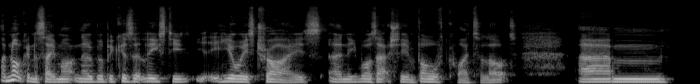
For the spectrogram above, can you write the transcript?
I'm not going to say Mark Noble because at least he he always tries, and he was actually involved quite a lot. Um,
